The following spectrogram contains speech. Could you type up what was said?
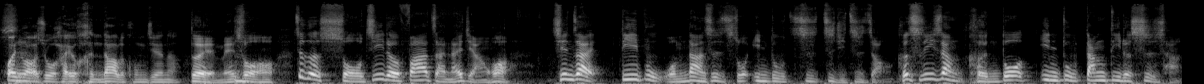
换句话说还有很大的空间呢。对，没错哦。这个手机的发展来讲的话，现在第一步我们当然是说印度自自己制造，可实际上很多印度当地的市场。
